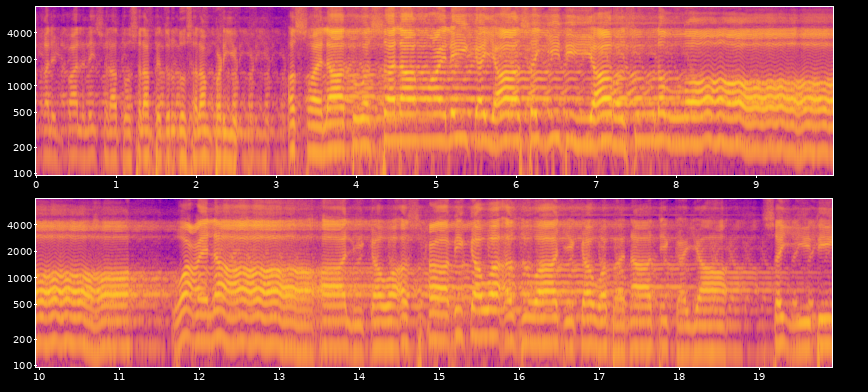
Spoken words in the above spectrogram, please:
अकल इकबाल सलाम पे दरुद सलाम पढ़िए या सय्यदी या रसूल अल्लाह व अला आलिका व अस्हाबिका व अज़वाजिका व बनातिका या सय्यदी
